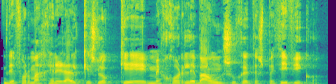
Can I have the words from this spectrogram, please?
de forma general qué es lo que mejor le va a un sujeto específico.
